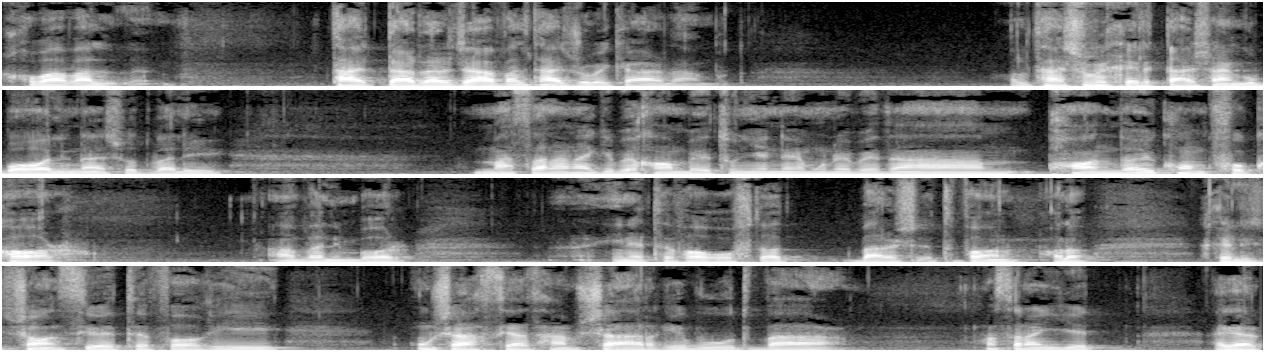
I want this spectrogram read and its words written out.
خب اول در درجه اول تجربه کردم بود. حالا تجربه خیلی قشنگ و باحالی نشد ولی مثلا اگه بخوام بهتون یه نمونه بدم پاندای کنگفوکار اولین بار این اتفاق افتاد براش اتفاق حالا خیلی شانسی و اتفاقی اون شخصیت هم شرقی بود و مثلا یه اگر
